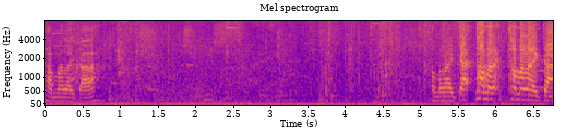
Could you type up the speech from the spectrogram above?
ทำอะไรจ๊ะทำอะไรจ๊ะทำอะไรทำอะไรจ๊ะ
